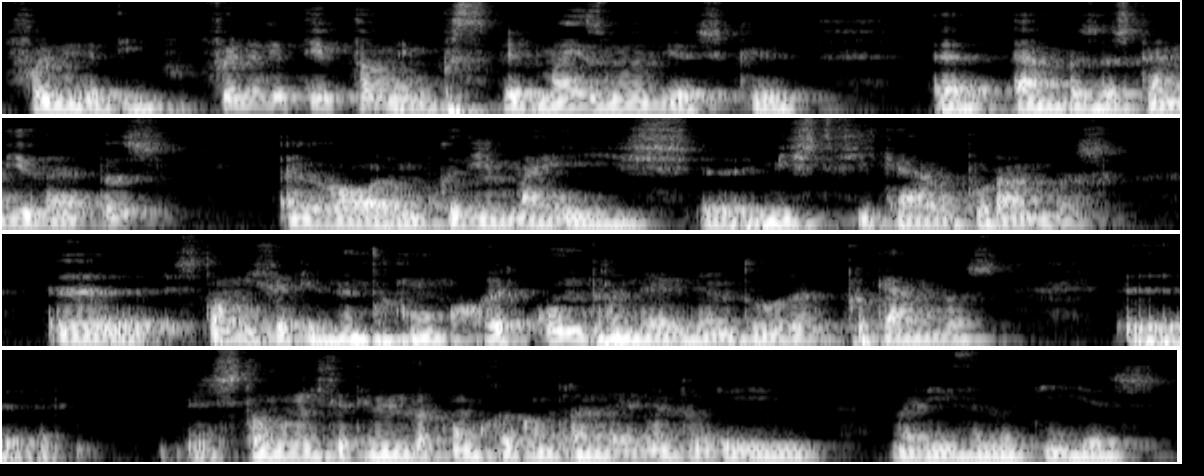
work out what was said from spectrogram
foi negativo. Foi negativo também perceber, mais uma vez, que ambas as candidatas agora um bocadinho mais mistificado por ambas, estão efetivamente a concorrer contra André Ventura, porque ambas estão efetivamente a concorrer contra André Ventura e Marisa Matias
